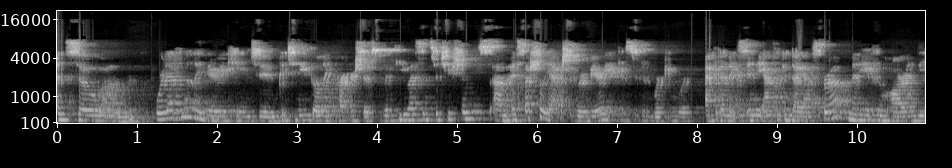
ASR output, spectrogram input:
And so um, we're definitely very keen to continue building partnerships with U.S. institutions, um, especially actually we're very interested in working with academics in the African diaspora, many of whom are in the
